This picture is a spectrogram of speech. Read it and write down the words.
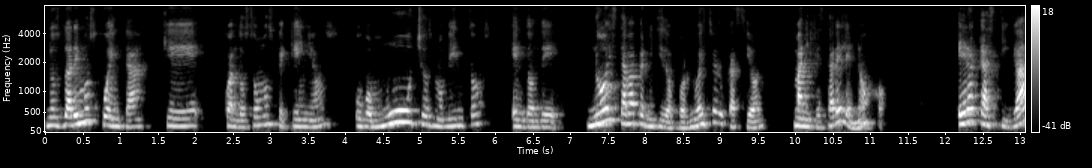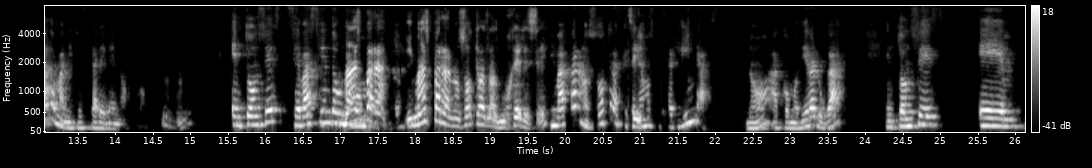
nos daremos cuenta que cuando somos pequeños hubo muchos momentos en donde no estaba permitido por nuestra educación manifestar el enojo era castigado manifestar el enojo. Entonces se va haciendo una... Más para, y más para nosotras las mujeres, ¿eh? Y más para nosotras, que teníamos que ser lindas, ¿no? A como diera lugar. Entonces, em,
